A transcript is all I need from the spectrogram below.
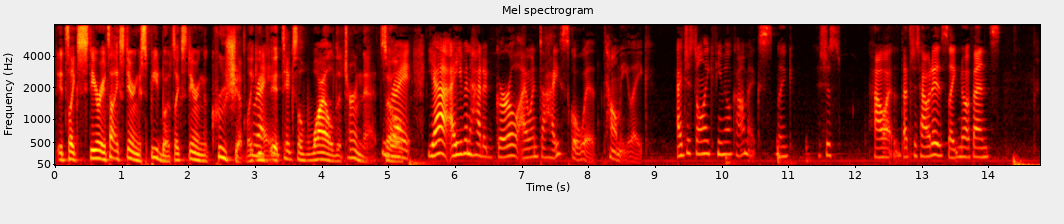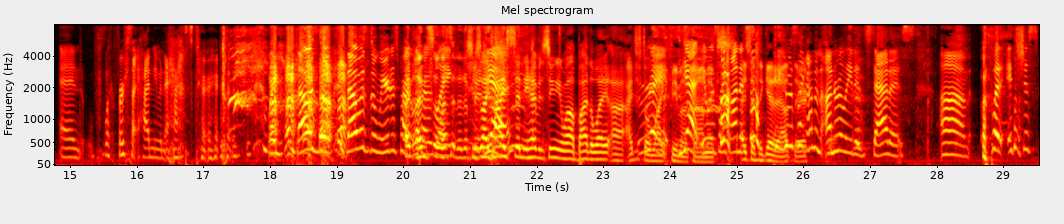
It's like steering. It's not like steering a speedboat. It's like steering a cruise ship. Like you- it takes a while to turn that. So Right. Yeah, I even had a girl I went to high school with tell me like, I just don't like female comics. Like, it's just how I, that's just how it is. Like, no offense. And like first, I hadn't even asked her. like that was the, that was the weirdest part. was I was like, Unsolicited She's like, Yeah. "Hi, Sydney. Haven't seen you in a while. By the way, uh, I just don't like female yeah, comics. it was like on a, I just have to get it, out was there. like on an unrelated status. Um, but it's just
